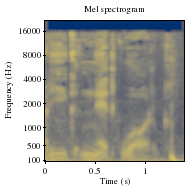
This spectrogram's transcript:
En Balearic Network.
